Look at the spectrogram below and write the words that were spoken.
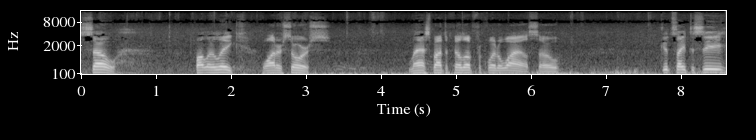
So, Butler Lake, water source. Last spot to fill up for quite a while, so good sight to see,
